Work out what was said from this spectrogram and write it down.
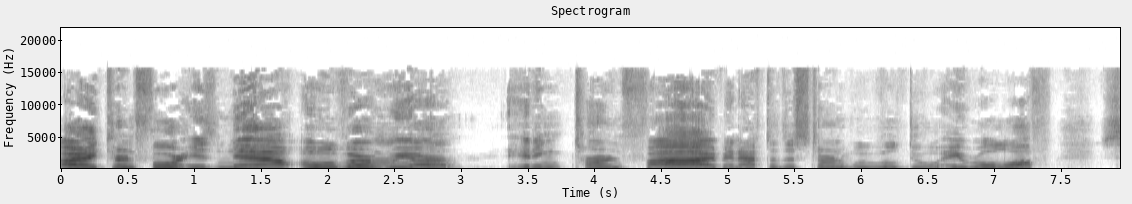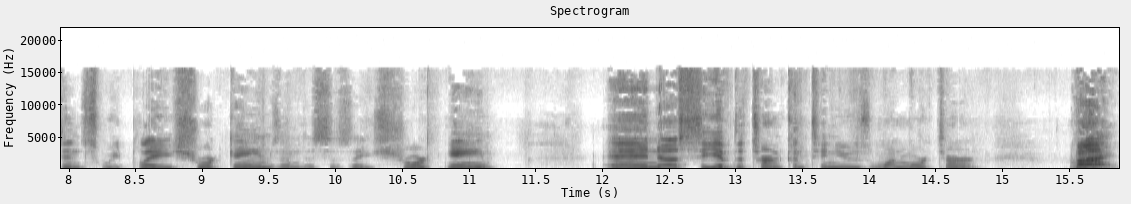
All right, turn four is now over. We are hitting turn five, and after this turn, we will do a roll off since we play short games, and this is a short game, and uh, see if the turn continues one more turn. But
